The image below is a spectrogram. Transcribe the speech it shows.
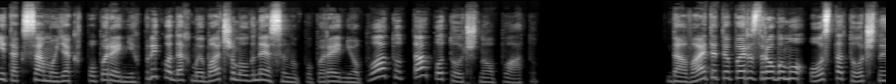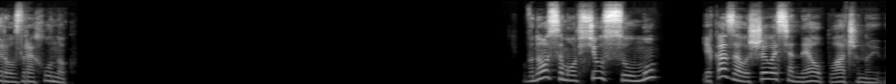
І так само, як в попередніх прикладах, ми бачимо внесену попередню оплату та поточну оплату. Давайте тепер зробимо остаточний розрахунок. Вносимо всю суму, яка залишилася неоплаченою.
